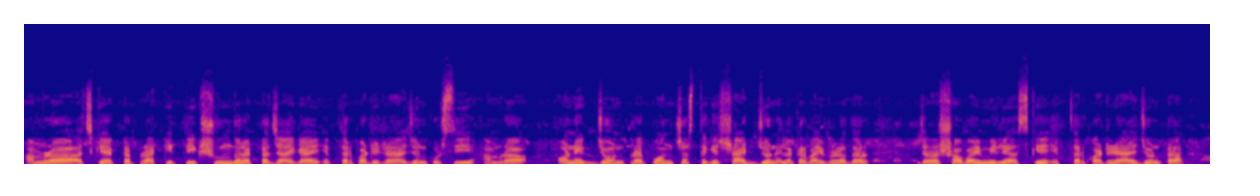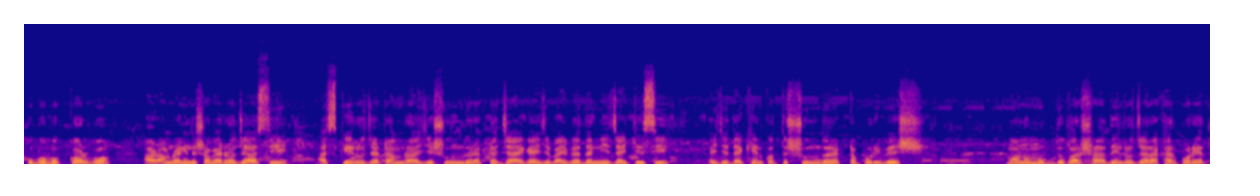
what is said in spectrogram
আমরা আজকে একটা প্রাকৃতিক সুন্দর একটা জায়গায় ইফতার পার্টির আয়োজন করছি। আমরা অনেকজন, প্রায় পঞ্চাশ থেকে ষাট জন এলাকার ভাই ব্রাদার যারা সবাই মিলে আজকে ইফতার পার্টির আয়োজনটা উপভোগ করব। আর আমরা কিন্তু সবাই রোজা আছি। আজকে রোজাটা আমরা যে সুন্দর একটা জায়গায় যে ভাই ব্রাদার নিয়ে যাইতেছি। এই যে দেখেন কত সুন্দর একটা পরিবেশ। মনোমুগ্ধকর, সারাদিন রোজা রাখার পরে এত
